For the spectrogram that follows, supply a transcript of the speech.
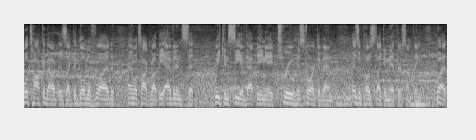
will talk about is like the global flood, and we'll talk about the evidence that we can see of that being a true historic event as opposed to like a myth or something. But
